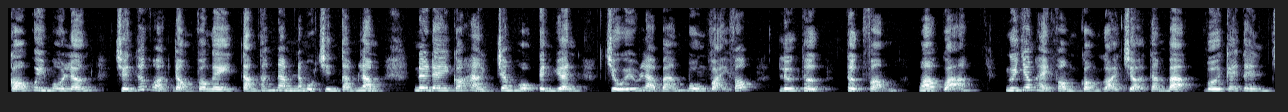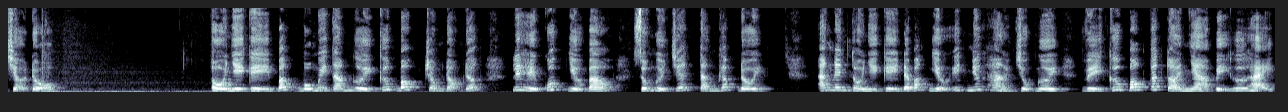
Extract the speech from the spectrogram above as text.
có quy mô lớn, chính thức hoạt động vào ngày 8 tháng 5 năm 1985. Nơi đây có hàng trăm hộ kinh doanh, chủ yếu là bán buôn vải vóc, lương thực, thực phẩm, hoa quả. Người dân Hải Phòng còn gọi chợ Tam Bạc với cái tên chợ đổ. Thổ Nhĩ Kỳ bắt 48 người cướp bóc trong động đất, Liên Hiệp Quốc dự báo số người chết tăng gấp đôi. An ninh Thổ Nhĩ Kỳ đã bắt giữ ít nhất hàng chục người vì cướp bóc các tòa nhà bị hư hại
